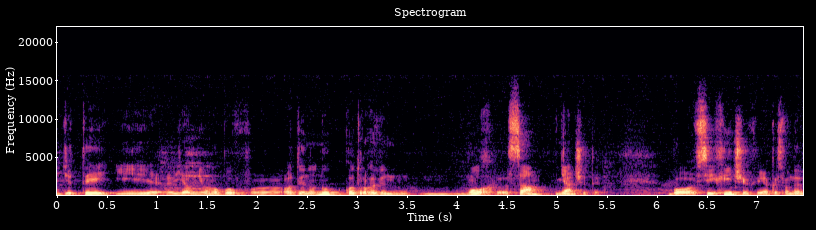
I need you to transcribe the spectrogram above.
дітей, і я в нього був е, один онук, котрого він мог сам нянчити. Бо всіх інших якось вони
